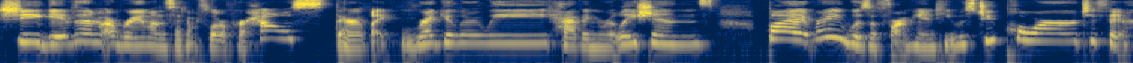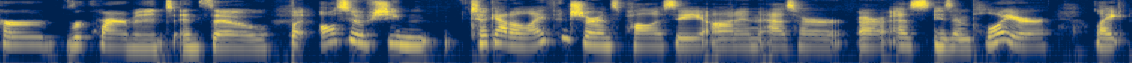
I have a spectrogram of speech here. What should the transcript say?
she gave them a room on the second floor of her house. They're like regularly having relations. But ray was a farmhand. He was too poor to fit her requirement. And so But also, if she took out a life insurance policy on him as her or as his employer, like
